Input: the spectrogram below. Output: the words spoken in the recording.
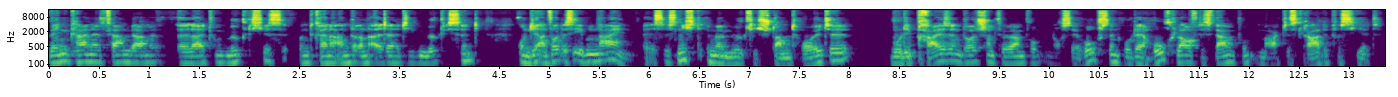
wenn keine Fernwärmeleitung möglich ist und keine anderen Alternativen möglich sind? Und die Antwort ist eben nein. Es ist nicht immer möglich, Stand heute, wo die Preise in Deutschland für Wärmepumpen noch sehr hoch sind, wo der Hochlauf des Wärmepumpenmarktes gerade passiert.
